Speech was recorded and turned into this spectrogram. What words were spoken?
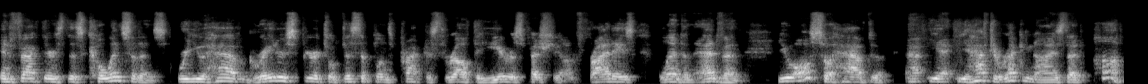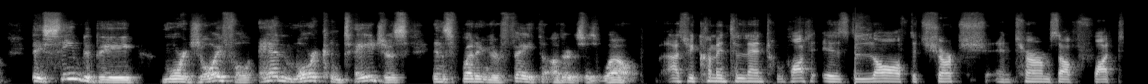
In fact, there's this coincidence where you have greater spiritual disciplines practiced throughout the year, especially on Fridays, Lent, and Advent. You also have to, uh, you have to recognize that, huh, they seem to be more joyful and more contagious in spreading their faith to others as well. As we come into Lent, what is the law of the church in terms of what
